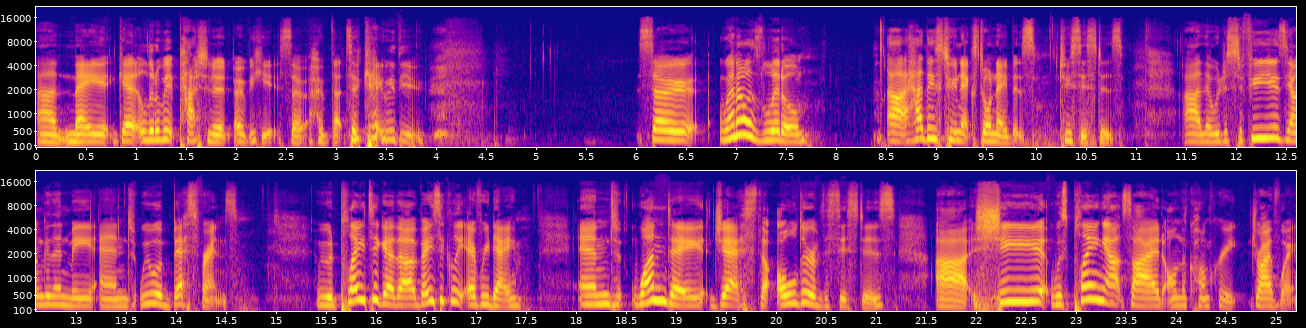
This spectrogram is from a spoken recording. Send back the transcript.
Um, may get a little bit passionate over here, so I hope that's okay with you. So, when I was little, uh, I had these two next door neighbours, two sisters. Uh, they were just a few years younger than me, and we were best friends. We would play together basically every day. And one day, Jess, the older of the sisters, uh, she was playing outside on the concrete driveway.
